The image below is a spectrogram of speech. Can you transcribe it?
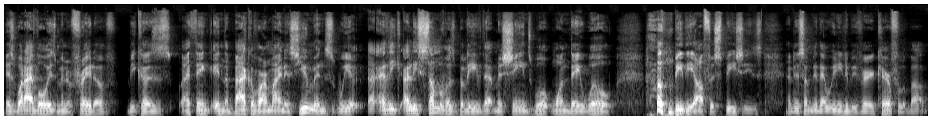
is what I've always been afraid of because I think in the back of our mind as humans, we at least, at least some of us believe that machines will one day will be the alpha species and it's something that we need to be very careful about.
